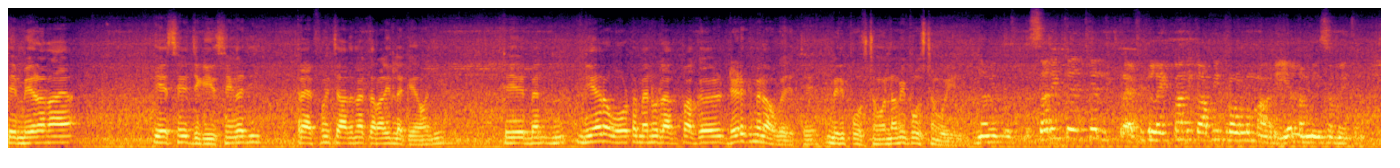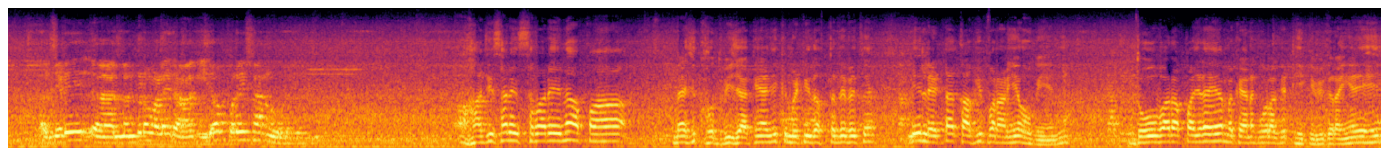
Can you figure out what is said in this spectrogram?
ਤੇ ਮੇਰਾ ਨਾਮ ਏਸੇ ਜਗੀਰ ਸਿੰਘ ਹੈ ਜੀ। ਟ੍ਰੈਫਿਕ ਇੰਚਾਰਜ ਮੈਂ ਕਰਾਲੀ ਲੱਗਿਆ ਹਾਂ ਜੀ। ਤੇ ਮੈਂ ਨੀਅਰ ਅਬਾਊਟ ਮੈਨੂੰ ਲਗਭਗ ਡੇਢ ਕੁ ਮਹੀਨਾ ਹੋ ਗਿਆ ਜਿੱਥੇ ਮੇਰੀ ਪੋਸਟਿੰਗ ਨਵੀਂ ਪੋਸਟਿੰਗ ਹੋਈ ਹੈ ਨਵੀਂ ਸਰ ਇੱਕ ਇੱਥੇ ਟ੍ਰੈਫਿਕ ਲਾਈਟਾਂ ਦੀ ਕਾਫੀ ਪ੍ਰੋਬਲਮ ਆ ਰਹੀ ਹੈ ਲੰਮੀ ਸਮੇਂ ਤੋਂ। ਜਿਹੜੇ ਲੰਘਣ ਵਾਲੇ ਰਾਹਗੀਰ ਆ ਉਹ ਪਰੇਸ਼ਾਨ ਹੋ ਰਹੇ ਆ ਹਾਂਜੀ ਸਰ ਇਸ ਬਾਰੇ ਨਾ ਆਪਾਂ ਮੈਂ ਅਸੀਂ ਖੁਦ ਵੀ ਜਾ ਕੇ ਆ ਜੀ ਕਮੇਟੀ ਦਫ਼ਤਰ ਦੇ ਵਿੱਚ। ਇਹ ਲਾਈਟਾਂ ਕਾਫੀ ਪੁਰਾਣੀਆਂ ਹੋ ਗਈਆਂ ਜੀ। ਦੋ ਵਾਰ ਆਪਾਂ ਜਿਹੜਾ ਇਹ ਮਕੈਨਿਕ ਬੁਲਾ ਕੇ ਠੀਕ ਵੀ ਕਰਾਈਆਂ ਇਹ।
